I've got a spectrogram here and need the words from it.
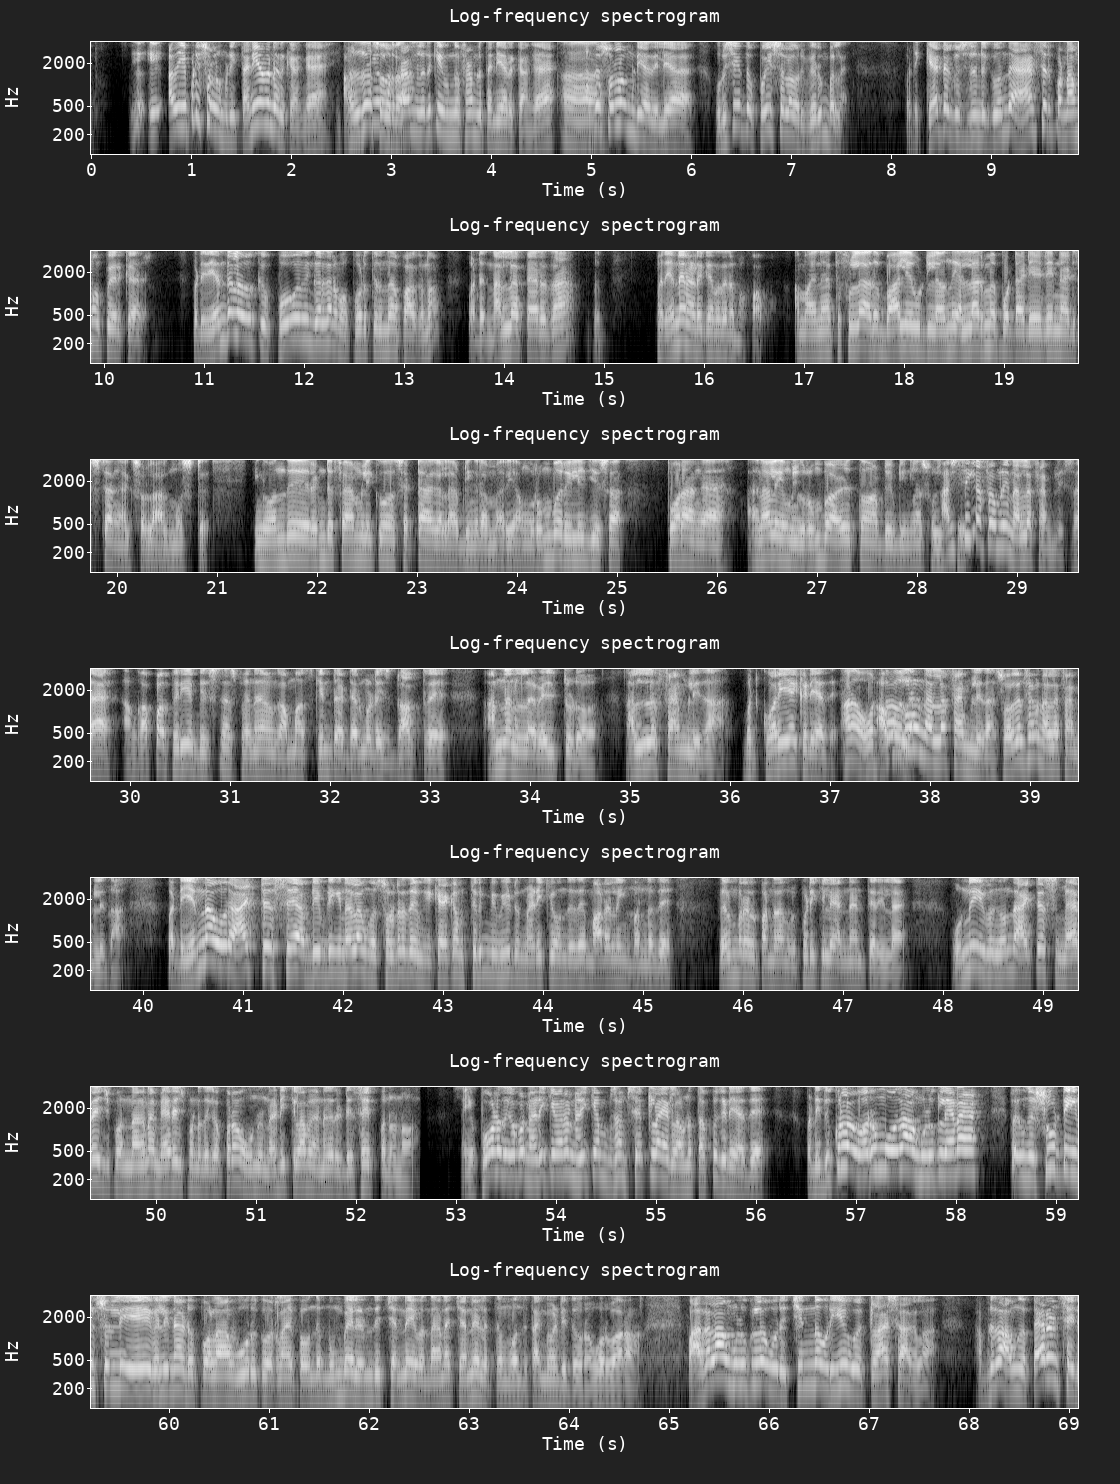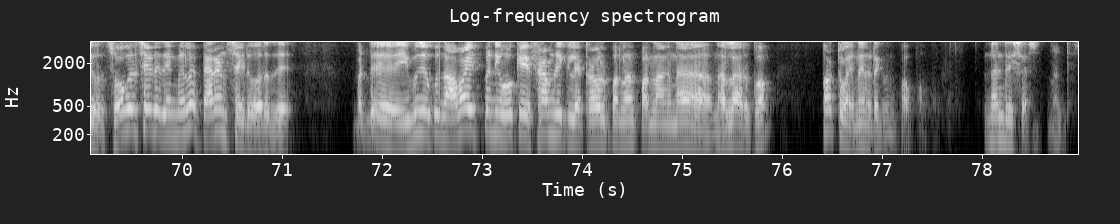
அதை எப்படி சொல்ல முடியும்? தனியாக தானே இருக்காங்க? அதுதான் சொல்றேன். ஃபேமிலி இருக்கு இவங்க ஃபேமிலி தனியாக இருக்காங்க. அதை சொல்ல முடியாது இல்லையா? ஒரு விஷயத்தை பொய் சொல்ல அவர் விரும்பலை. பட் கேட்ட கொஸ்டினுக்கு வந்து ஆன்சர் பண்ணாமல் போயிருக்காரு. பட் இது எந்த அளவுக்கு போகுதுங்கிறத நம்ம பொறுத்திருந்து தான் பார்க்கணும். பட் நல்ல பேர் தான். பட் என்ன நடக்கிறத நம்ம பார்ப்போம். ஆமாம் நேற்று ஃபுல்லாக அது பாலிவுட்டில் வந்து எல்லாருமே போட்டு அடி அடின்னு அடிச்சிட்டாங்க ஆக்சுவலாக ஆல்மோஸ்ட் இங்கே வந்து ரெண்டு ஃபேமிலிக்கும் செட் ஆகலை அப்படிங்கிற மாதிரி அவங்க ரொம்ப ரிலீஜியஸாக போகிறாங்க அதனால இவங்களுக்கு ரொம்ப அழுத்தம் அப்படி இப்படின்லாம் சொல்லிச்சு. அன்சிகா ஃபேமிலி நல்ல ஃபேமிலி சார் அவங்க அப்பா பெரிய பிஸ்னஸ் மேனு அவங்க அம்மா ஸ்கின் டெர்மடைஸ் டாக்டரு அண்ணன் நல்ல வெல்டுடோ நல்ல ஃபேமிலி தான். பட் குறையே கிடையாது. ஆனால் அவங்களும் நல்ல ஃபேமிலி தான். சோகல் ஃபேமிலி நல்ல ஃபேமிலி தான். பட் என்ன ஒரு ஆக்டர்ஸ் அப்படி இப்படிங்கிறனால அவங்க சொல்கிறத இவங்க கேட்காம திரும்பி வீடு நடிக்க வந்தது மாடலிங் பண்ணது விளம்பரங்கள் பண்ணது அவங்களுக்கு பிடிக்கல என்னன்னு தெரியல. ஒன்று இவங்க வந்து ஆக்டர்ஸ் மேரேஜ் பண்ணாங்கன்னா மேரேஜ் பண்ணதுக்கப்புறம் ஒன்று நடிக்கலாமா எனக்கு டிசைட் பண்ணணும். நீங்கள் போனதுக்கப்புறம் நடிக்க வேணாம் நடிக்காம செட்டில் ஆயிடலாம் ஒன்றும் தப்பு கிடையாது. பட் இதுக்குள்ளே வரும்போது தான் அவங்களுக்குள்ள ஏன்னா இப்போ இவங்க ஷூட்டிங்னு சொல்லி வெளிநாடு போகலாம் ஊருக்கு வரலாம். இப்போ வந்து மும்பையிலேருந்து சென்னை வந்தாங்கன்னா சென்னையில் வந்து தங்க வேண்டியது வரும் ஒரு வாரம். இப்போ அதெல்லாம் அவங்களுக்குள்ள ஒரு சின்ன ஒரு யூ கிளாஷ் ஆகலாம். அப்படி தான் அவங்க பேரண்ட்ஸ் சைடு வருது. சோகல் சைடு இதே பேரண்ட்ஸ் சைடு வருது. பட் இவங்க கொஞ்சம் அவாய்ட் பண்ணி ஓகே ஃபேமிலிக்குள்ளே ட்ராவல் பண்ணலான்னு பண்ணாங்கன்னா நல்லாயிருக்கும் பார்க்கலாம் என்ன நடக்குதுன்னு பார்ப்போம். நன்றி சார் நன்றி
